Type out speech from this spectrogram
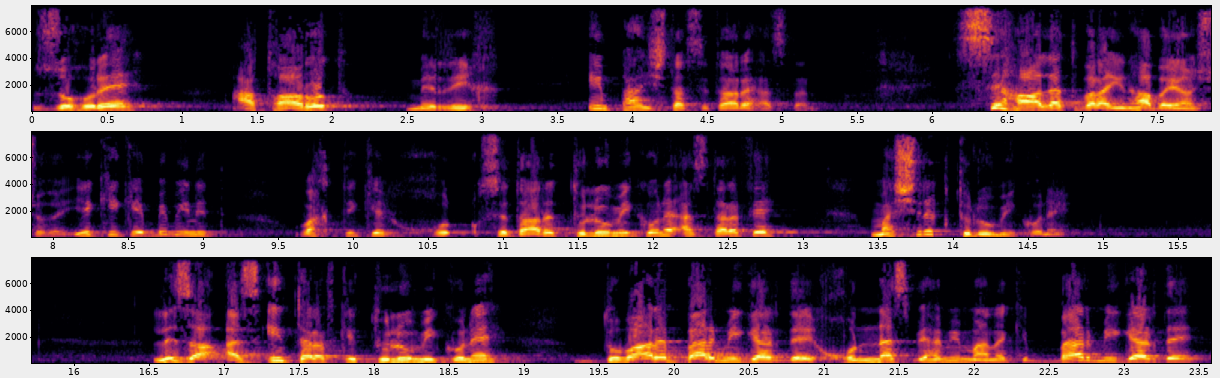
زهره عطارد مریخ. این پنج تا ستاره هستند سه حالت برای اینها بیان شده. یکی که ببینید وقتی که ستاره طلوع می‌کنه از طرف مشرق طلوع می‌کنه. لذا از این طرف که طلوع می‌کنه دوباره بر میگرده خنس به همین معنی که بر میگرده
